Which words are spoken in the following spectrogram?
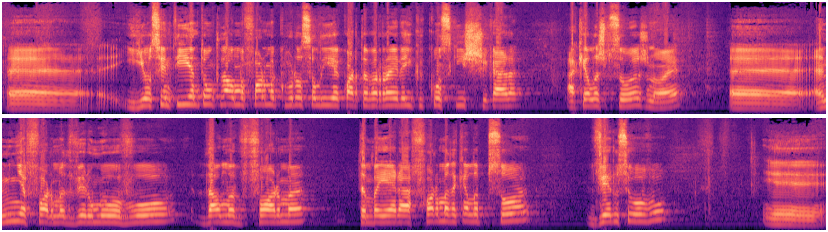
Uh, e eu senti então que de alguma forma quebrou-se ali a quarta barreira e que consegui chegar àquelas pessoas, não é? Uh, a minha forma de ver o meu avô, de alguma forma, também era a forma daquela pessoa ver o seu avô. E,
